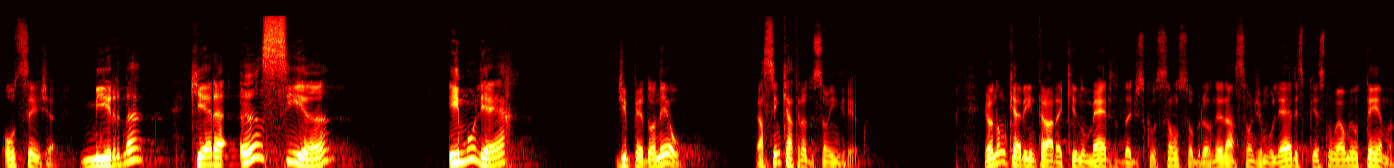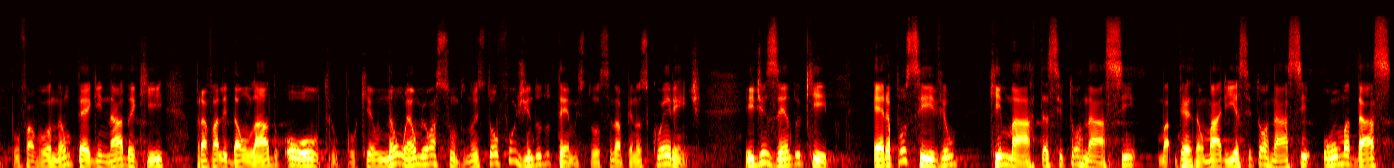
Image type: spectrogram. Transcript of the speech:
ou seja, Mirna, que era anciã e mulher de Pedoneu. É assim que é a tradução em grego. Eu não quero entrar aqui no mérito da discussão sobre ordenação de mulheres, porque esse não é o meu tema. Por favor, não peguem nada aqui para validar um lado ou outro, porque não é o meu assunto. Não estou fugindo do tema, estou sendo apenas coerente. E dizendo que era possível que Marta se tornasse, perdão, Maria se tornasse uma das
